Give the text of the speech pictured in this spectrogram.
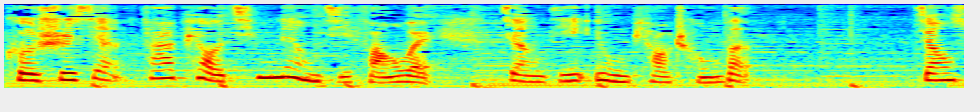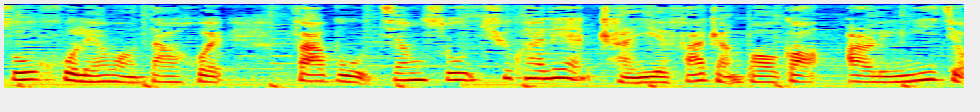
可实现发票轻量级防伪，降低用票成本。江苏互联网大会发布《江苏区块链产业发展报告（二零一九）》，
